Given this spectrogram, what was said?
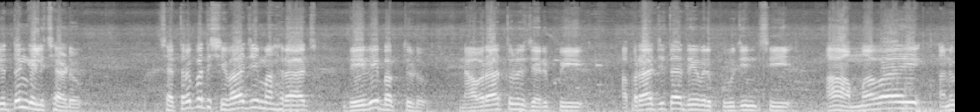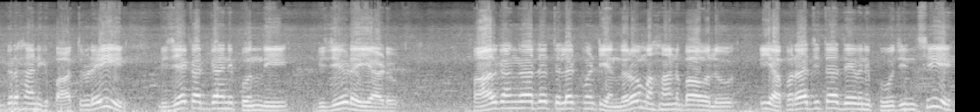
యుద్ధం గెలిచాడు. ఛత్రపతి శివాజీ మహారాజ్ దేవీ భక్తుడు. నవరాత్రులు జరిపి అపరాజితాదేవిని పూజించి ఆ అమ్మవారి అనుగ్రహానికి పాత్రుడై విజయకర్గాన్ని పొంది విజయుడయ్యాడు. బాల్ గంగాధర్ తిలక్ వంటి ఎందరో మహానుభావులు ఈ అపరాజితాదేవిని పూజించి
